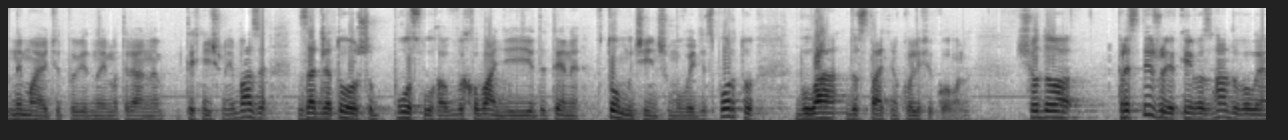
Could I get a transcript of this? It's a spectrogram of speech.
не мають відповідної матеріально-технічної бази, задля того, щоб послуга в вихованні її дитини в тому чи іншому виді спорту була достатньо кваліфікована. Щодо престижу, який ви згадували,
